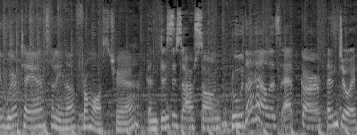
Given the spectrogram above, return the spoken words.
Hi, we're Teya and Salena from Austria, and this, is our song Who the Hell is Edgar? Enjoy.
